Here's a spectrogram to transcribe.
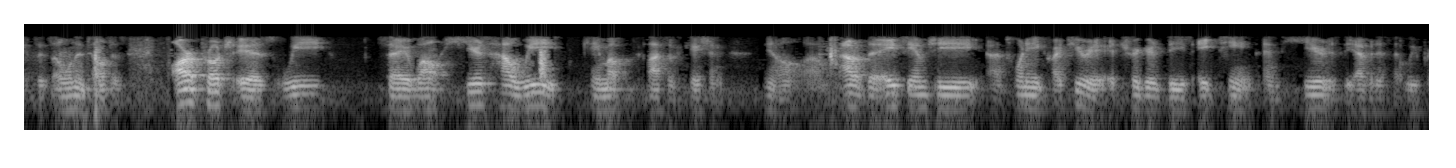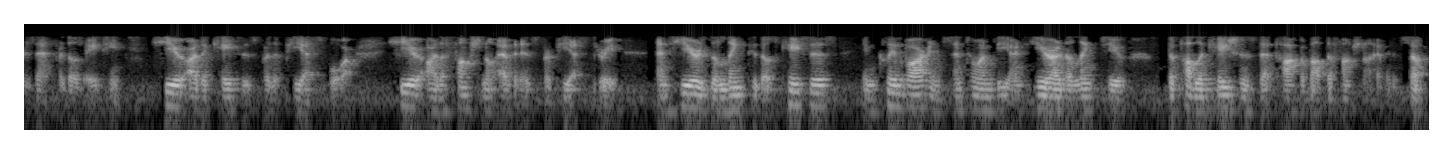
it's its own intelligence. Our approach is we say, well, here's how we came up with the classification you know, um, out of the ACMG uh, 28 criteria, it triggered these 18, and here is the evidence that we present for those 18. Here are the cases for the PS4. Here are the functional evidence for PS3. And here's the link to those cases in ClinVar and CentoMD, and here are the link to the publications that talk about the functional evidence. So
